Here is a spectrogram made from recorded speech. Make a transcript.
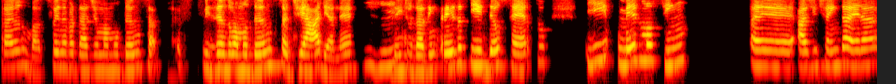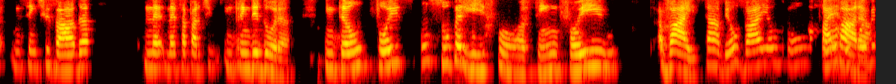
para ambas foi, na verdade, uma mudança, fazendo uma mudança diária, né, uhum. dentro das empresas, e deu certo. E, mesmo assim, é, a gente ainda era incentivada nessa parte empreendedora. Então, foi um super risco, assim, foi vai, sabe? Ou vai ou, ou, vai, para. Foi,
